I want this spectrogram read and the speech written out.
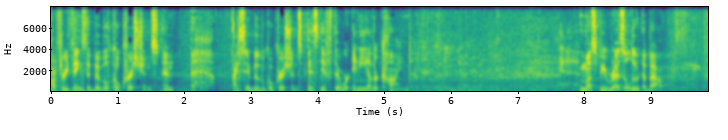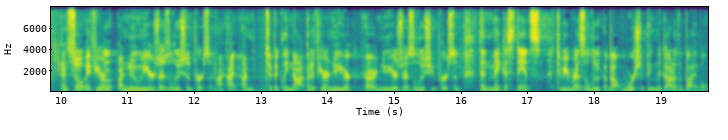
are three things that biblical Christians, and I say biblical Christians as if there were any other kind, must be resolute about. And so, if you're a New Year's resolution person, I, am typically not, but if you're a New, Year, uh, New Year's resolution person, then make a stance to be resolute about worshiping the God of the Bible,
